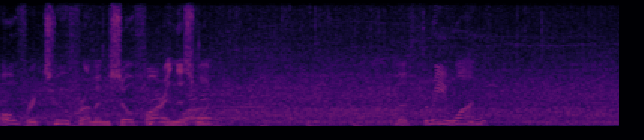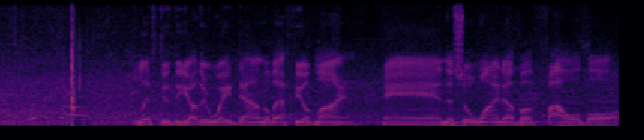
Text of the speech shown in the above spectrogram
0 for 2 from him so far in this one. The 3 1. Lifted the other way down the left field line. And this will wind up a foul ball.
